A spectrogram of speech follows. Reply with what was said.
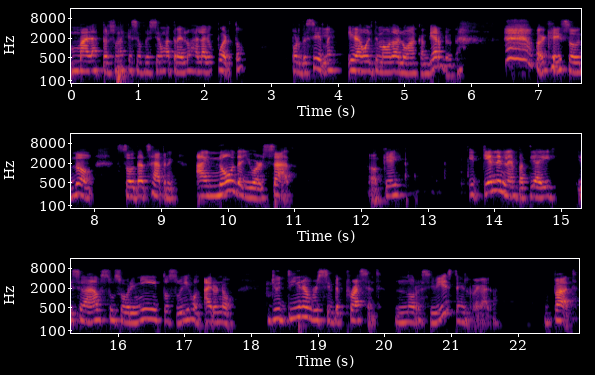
malas personas que se ofrecieron a traerlos al aeropuerto, por decirle, y a última hora lo van a cambiar, ¿verdad? okay, so no. So that's happening. I know that you are sad. Okay. Y tienen la empatía ahí. Y se van a su sobrinito, su hijo, I don't know. You didn't receive the present. No recibiste el regalo. But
